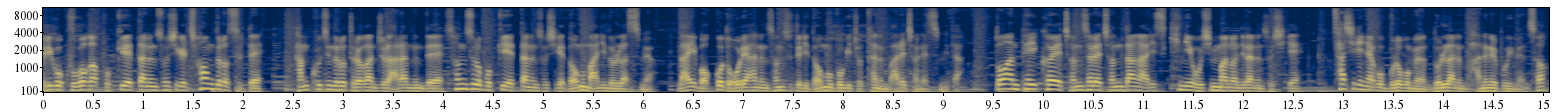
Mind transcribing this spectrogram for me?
그리고 국어가 복귀했다는 소식을 처음 들었을 때 감코진으로 들어간 줄 알았는데 선수로 복귀했다는 소식에 너무 많이 놀랐으며 나이 먹고도 오래 하는 선수들이 너무 보기 좋다는 말을 전했습니다. 또한 페이커의 전설의 전당 아리 스킨이 50만 원이라는 소식에 사실이냐고 물어보면 놀라는 반응을 보이면서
